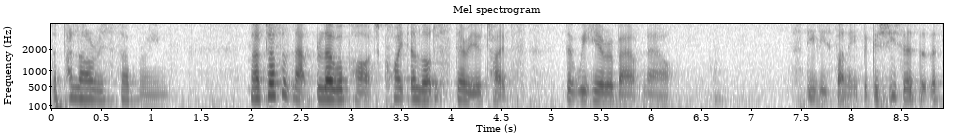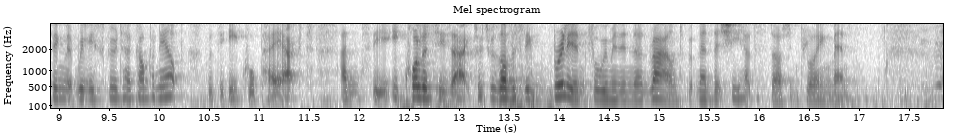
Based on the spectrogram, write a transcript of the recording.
the Polaris submarine. Now, doesn't that blow apart quite a lot of stereotypes that we hear about now? Stevie's funny because she says that the thing that really screwed her company up was the Equal Pay Act and the Equalities Act, which was obviously brilliant for women in the round, but meant that she had to start employing men.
